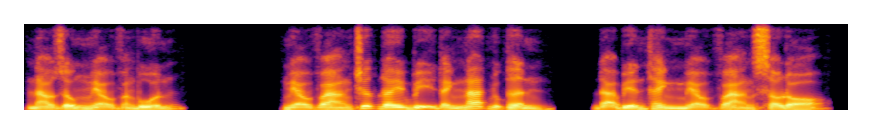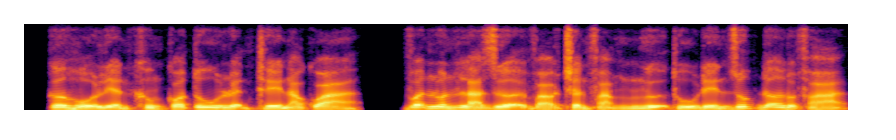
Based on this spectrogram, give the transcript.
Nào giống mèo vàng bốn mèo vàng trước đây bị đánh nát nhục thân, đã biến thành mèo vàng sau đó, cơ hồ liền không có tu luyện thế nào qua, vẫn luôn là dựa vào trần phạm ngự thú đến giúp đỡ đột phá.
